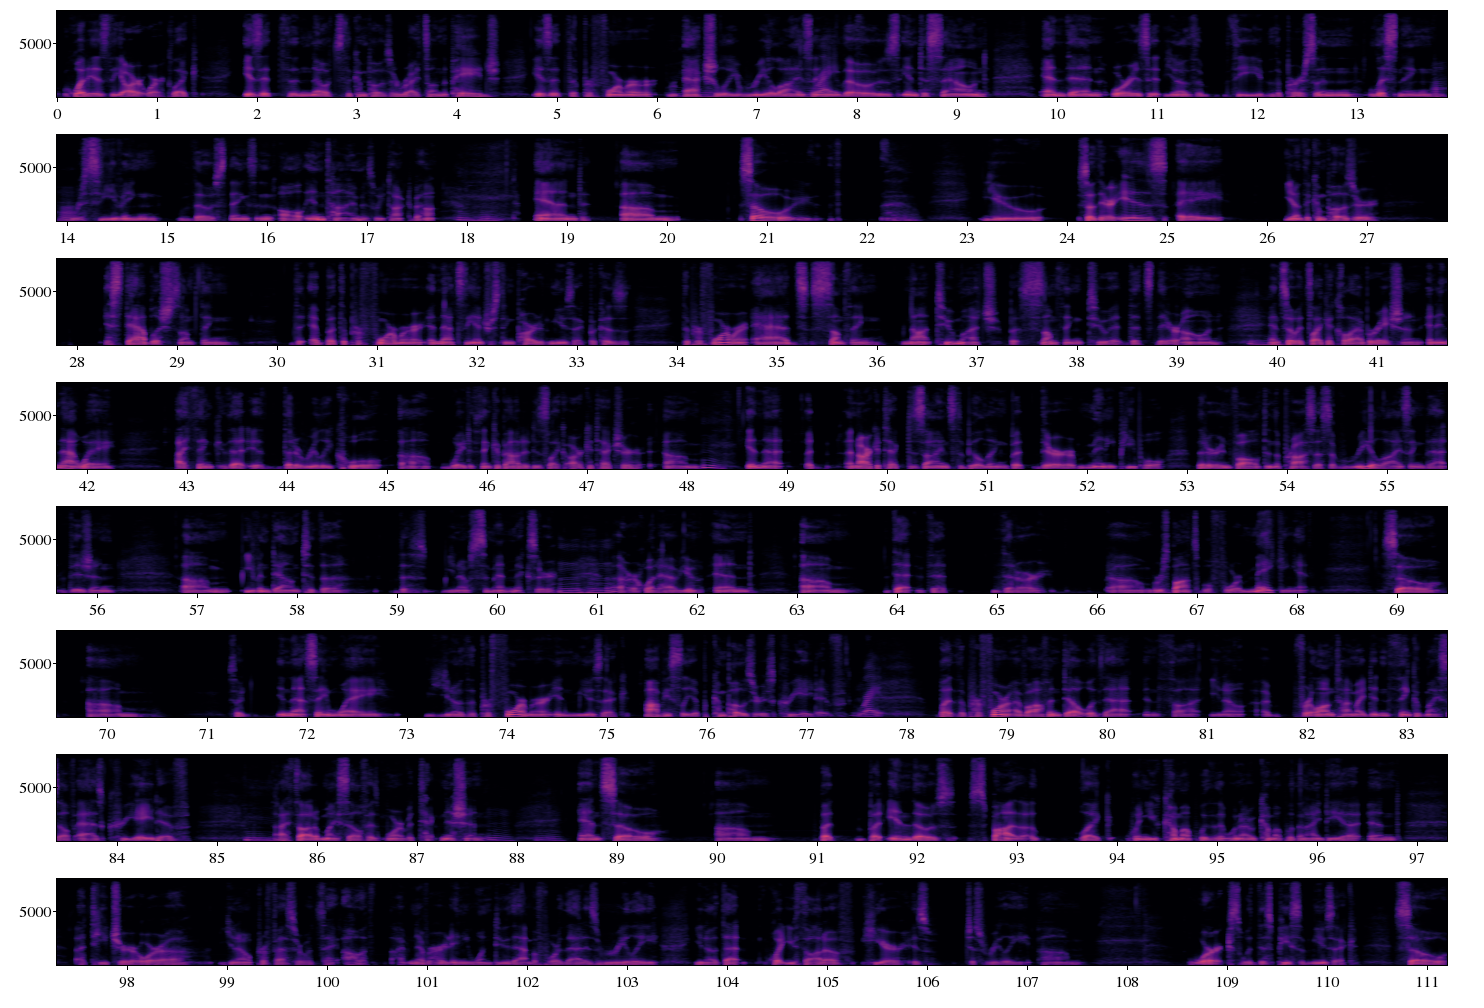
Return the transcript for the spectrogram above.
what is the artwork? Like is it the notes the composer writes on the page? Is it the performer mm. actually realizing Right. those into sound? And then or is it you know the the the person listening uh-huh. receiving those things and all in time as we talked about? Mm-hmm. And um, so you so there is a you know the composer established something the, but the performer and that's the interesting part of music because the performer adds something not too much but something to it that's their own. And so it's like a collaboration. And in that way I think that it, that a really cool uh, way to think about it is like architecture, um, in that a, an architect designs the building, but there are many people that are involved in the process of realizing that vision, um, even down to the the you know cement mixer or what have you, and um, that that that are um, responsible for making it. So um, so in that same way, you know, the performer in music, obviously a composer is creative, Right. but the performer, I've often dealt with that and thought, you know, I, for a long time I didn't think of myself as creative. Mm. I thought of myself as more of a technician, mm, mm. and so, um, but but in those spots, uh, like when you come up with when I would come up with an idea and a teacher or a you know professor would say, "Oh, I've never heard anyone do that before. That is really, you know, that what you thought of here is just really um, works with this piece of music." So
